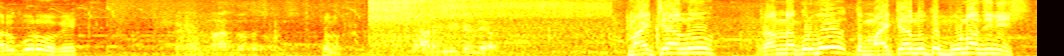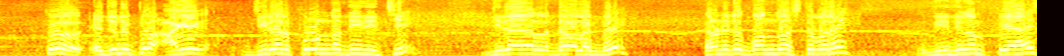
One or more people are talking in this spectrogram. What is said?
আরও বড় হবে। চলো। মাইটে আলু রান্না করব। তো মাইটে আলু তো বোনা জিনিস। তো এই জন্য একটু আগে জিরার ফোড়নটা দিয়ে দিচ্ছি। জিরা দেওয়া লাগবে। কারণ এটা গন্ধ আসতে পারে। দিয়ে দিলাম পেঁয়াজ।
